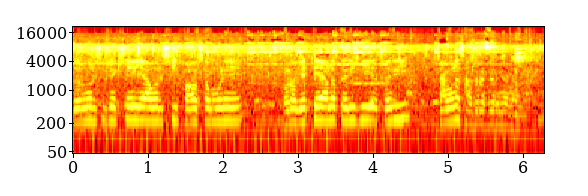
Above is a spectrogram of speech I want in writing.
दरवर्षीपेक्षाही यावर्षी पावसामुळे थोडा व्यत्यय आला तरी बी तरी चांगला साजरा करण्यात आला.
